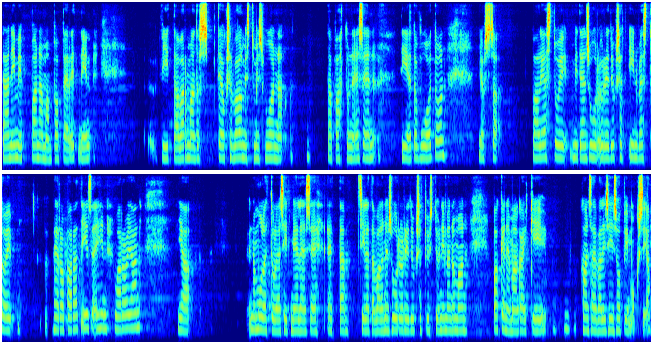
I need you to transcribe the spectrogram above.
tämä nimi Panaman paperit niin viittaa varmaan tuossa teoksen valmistumisvuonna tapahtuneeseen tietovuotoon, jossa paljastui, miten suuryritykset investoi veroparatiiseihin varojaan. Ja No mulle tulee siitä mieleen se, että sillä tavalla ne suuryritykset pystyvät nimenomaan pakenemaan kaikki kansainvälisiä sopimuksia,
